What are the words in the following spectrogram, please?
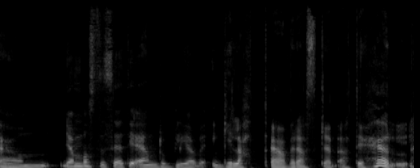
ehm, jag måste säga att jag ändå blev glatt överraskad att det höll.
